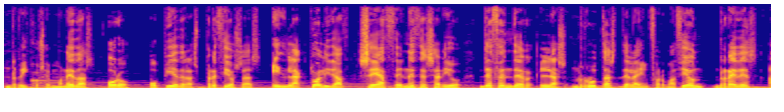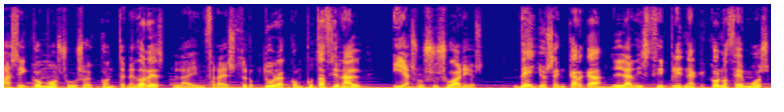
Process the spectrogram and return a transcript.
ricos en monedas, oro o piedras preciosas, en la actualidad se hace necesario defender las rutas de la información, redes así como sus contenedores, la infraestructura computacional y a sus usuarios. De ello se encarga la disciplina que conocemos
